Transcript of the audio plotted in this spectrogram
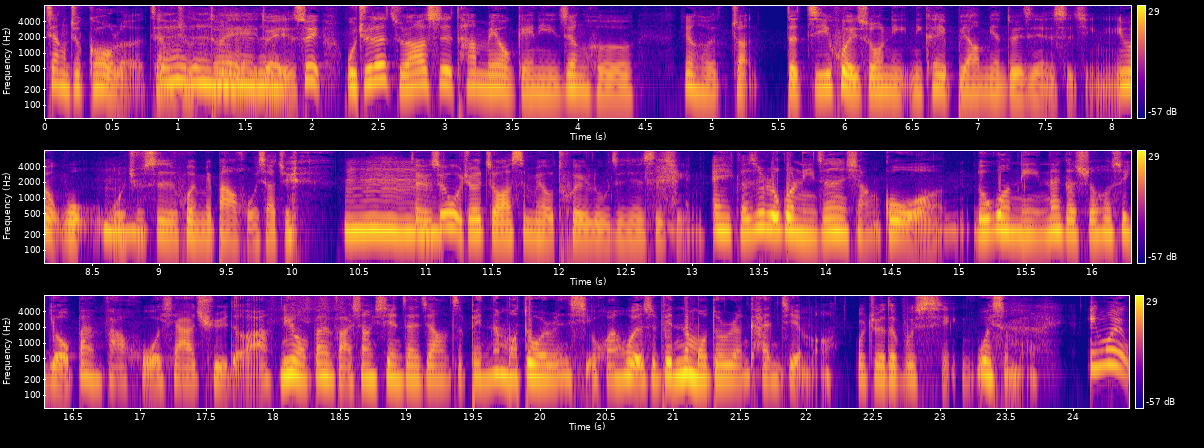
这样就够了，这样就对对对。所以我觉得主要是他没有给你任何。任何转的机会，说你你可以不要面对这件事情，因为我、嗯、我就是会没办法活下去。嗯，对，所以我觉得主要是没有退路这件事情。哎、欸，可是如果你真的想过，如果你那个时候是有办法活下去的啊，你有办法像现在这样子被那么多人喜欢，或者是被那么多人看见吗？我觉得不行。为什么？因为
